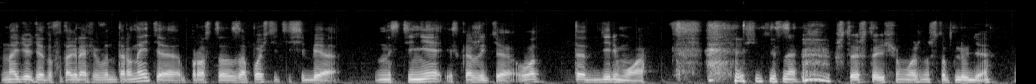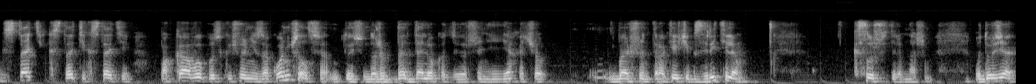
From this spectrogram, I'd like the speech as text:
найдете эту фотографию в интернете, просто запостите себе на стене и скажите, вот это дерьмо. Не знаю, что, что еще можно, чтобы люди... Кстати, кстати, кстати, пока выпуск еще не закончился, ну, то есть он даже далек от завершения, я хочу большой интерактивчик к зрителям к слушателям нашим. Вот, друзья,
